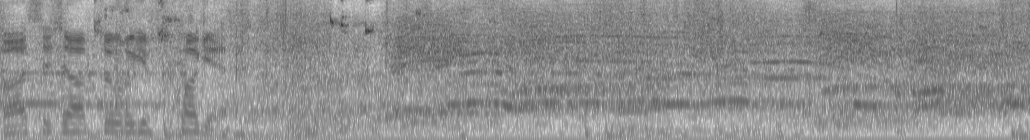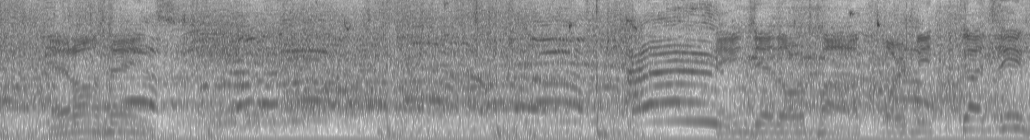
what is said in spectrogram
바셋이 앞쪽으로 깊숙하게. 에런 헤인스. 헤인즈의 돌파 골밑까지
